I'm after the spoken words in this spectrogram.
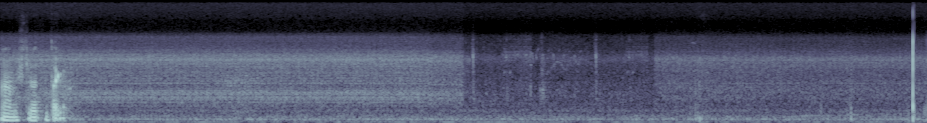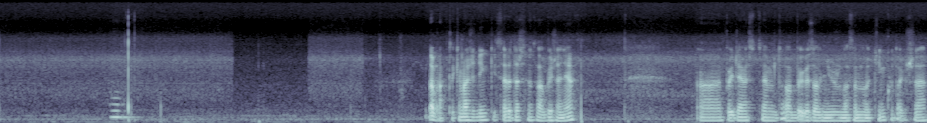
A, myślę, że tamtego. Dobra, w takim razie dzięki serdeczne za obejrzenie. E, Pojedziemy z tym do biogazowni już w następnym odcinku, także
